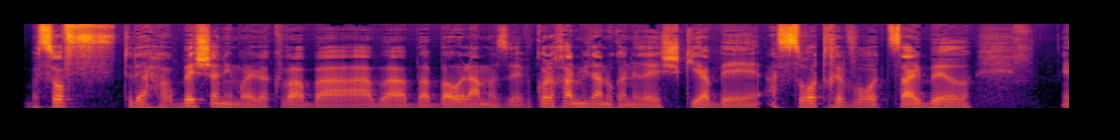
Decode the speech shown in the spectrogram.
בסוף, אתה יודע, הרבה שנים רגע כבר ב, ב, ב, בעולם הזה, וכל אחד מאיתנו כנראה השקיע בעשרות חברות סייבר, אה,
